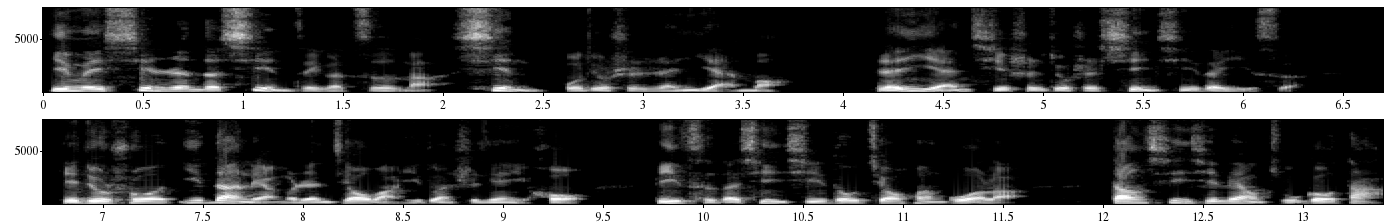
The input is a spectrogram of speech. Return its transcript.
因为信任的“信”这个字呢，“信”不就是人言吗？人言其实就是信息的意思。也就是说，一旦两个人交往一段时间以后，彼此的信息都交换过了，当信息量足够大、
